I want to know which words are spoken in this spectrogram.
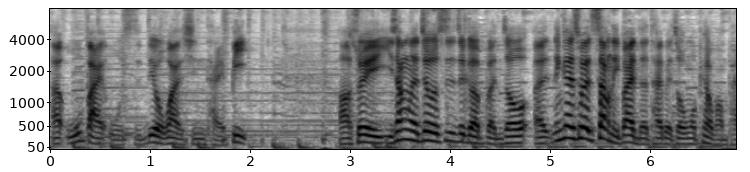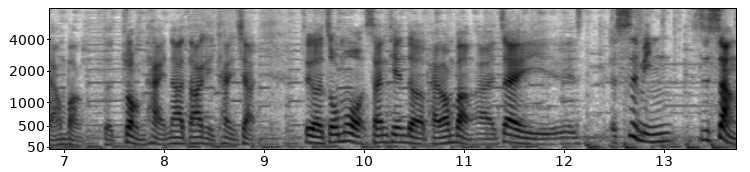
呃五百五十六万新台币。好，所以以上呢就是这个本周呃应该算上礼拜的台北周末票房排行榜的状态。那大家可以看一下这个周末三天的排行榜啊，在四名之上，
